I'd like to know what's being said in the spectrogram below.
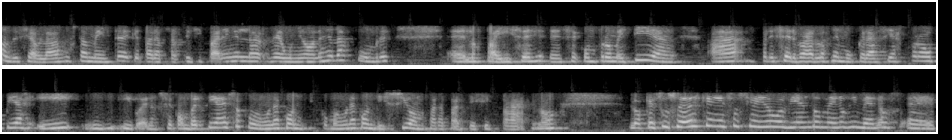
donde se hablaba justamente de que para participar en las reuniones de las cumbres, eh, los países eh, se comprometían a preservar las democracias propias y, bueno, se convertía eso como una, como una condición para participar, ¿no? Lo que sucede es que eso se ha ido volviendo menos y menos eh,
